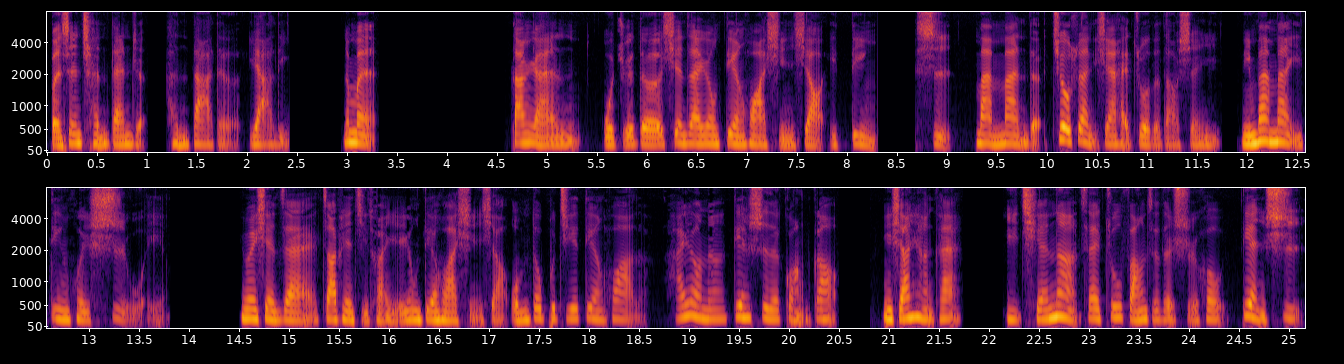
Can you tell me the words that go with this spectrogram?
本身承担着很大的压力。那么，当然，我觉得现在用电话行销一定是慢慢的，就算你现在还做得到生意，你慢慢一定会视为，因为现在诈骗集团也用电话行销，我们都不接电话了。还有呢，电视的广告，你想想看，以前呢，在租房子的时候，电视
